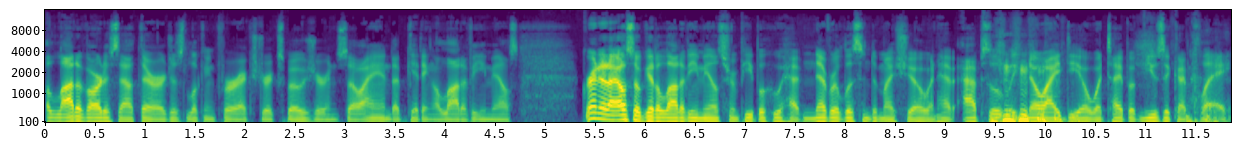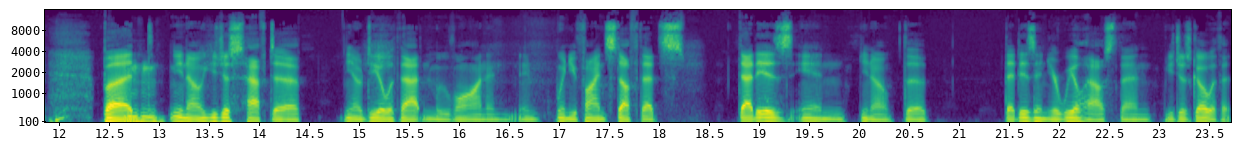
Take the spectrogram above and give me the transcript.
a lot of artists out there are just looking for extra exposure and so I end up getting a lot of emails. Granted, I also get a lot of emails from people who have never listened to my show and have absolutely no idea what type of music I play. But mm-hmm. you know, you just have to you know deal with that and move on. And, and when you find stuff that's that is in you know the that is in your wheelhouse, then you just go with it.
